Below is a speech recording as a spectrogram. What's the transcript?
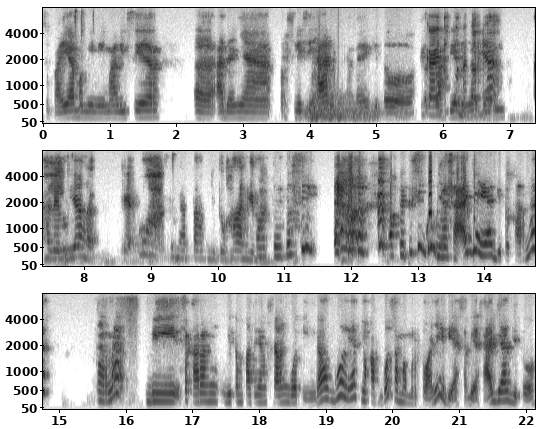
supaya meminimalisir uh, adanya perselisihan kayak gitu. Setelah dia dengar dari haleluya nggak? Kayak wah ternyata puji Tuhan gitu. Waktu itu sih waktu itu sih gue biasa aja ya gitu. Karena karena di sekarang di tempat yang sekarang gue tinggal gue lihat nyokap gue sama mertuanya ya biasa-biasa aja gitu.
